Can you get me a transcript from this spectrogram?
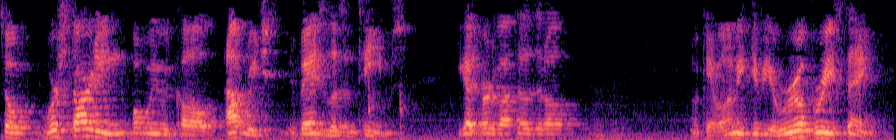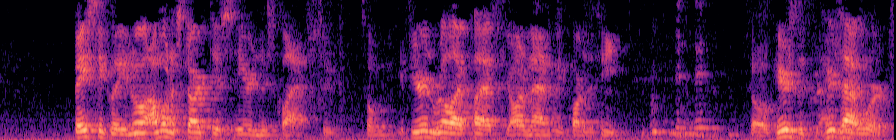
So we're starting what we would call outreach evangelism teams. You guys heard about those at all? Okay, well let me give you a real brief thing. Basically, you know, I want to start this here in this class too. So if you're in real life class, you're automatically part of the team. So here's the, here's how it works.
